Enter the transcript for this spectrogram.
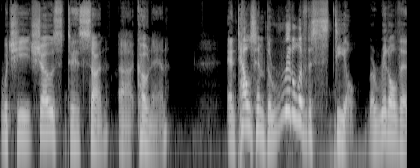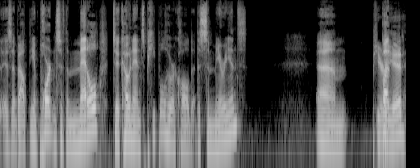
which he shows to his son, uh, Conan, and tells him the riddle of the steel. A riddle that is about the importance of the metal to Conan's people, who are called the Cimmerians. Um, Period.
